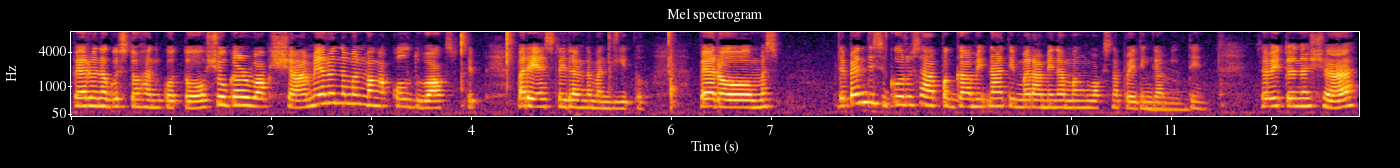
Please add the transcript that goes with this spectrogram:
pero nagustuhan ko to. Sugar wax siya. Meron naman mga cold wax. Parehas rin lang naman dito. Pero, mas, depende siguro sa paggamit natin. Marami namang wax na pwedeng gamitin. So, ito na siya.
